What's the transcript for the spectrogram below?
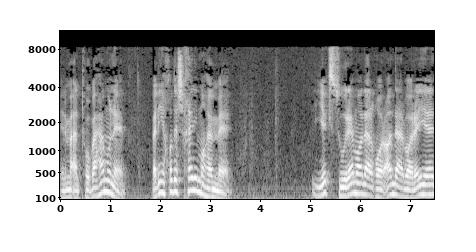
یعنی من توبه همونه. ولی خودش خیلی مهمه. یک سوره ما در قرآن درباره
